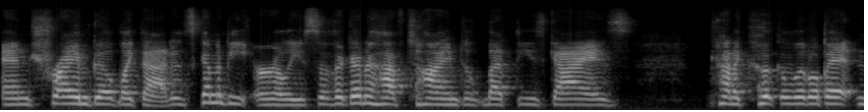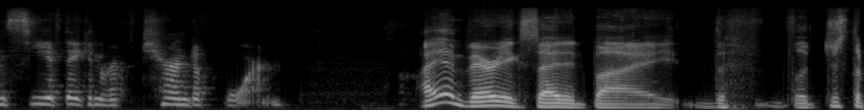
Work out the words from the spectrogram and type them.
and try and build like that. It's going to be early, so they're going to have time to let these guys kind of cook a little bit and see if they can return to form. I am very excited by the, the, just the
